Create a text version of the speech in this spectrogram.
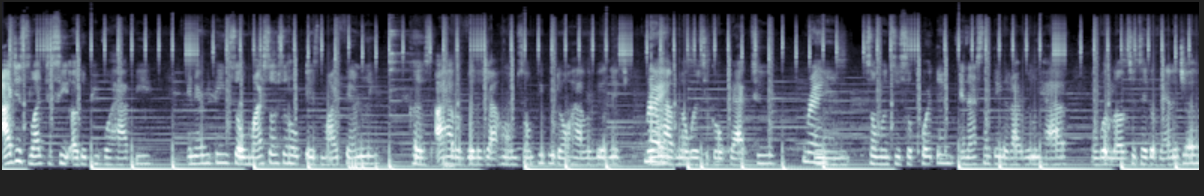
I just like to see other people happy and everything. So my source of hope is my family because I have a village at home. Some people don't have a village. They Right. don't have nowhere to go back to Right. and someone to support them. And that's something that I really have and would love to take advantage of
